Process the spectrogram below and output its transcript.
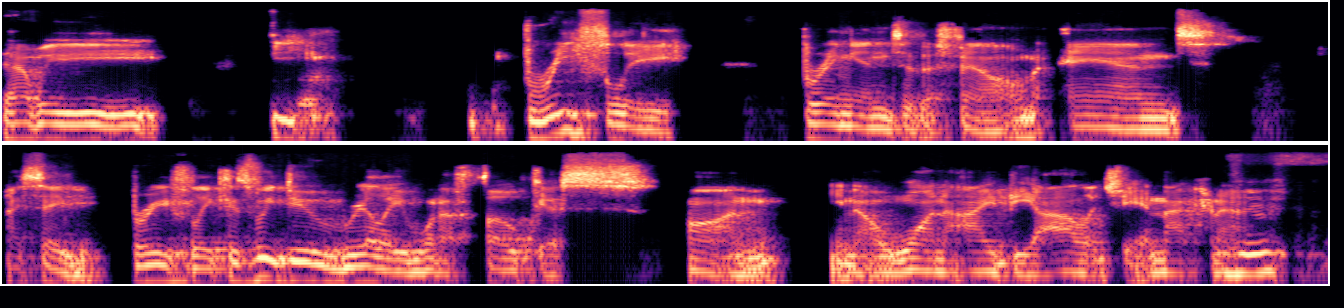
that we briefly bring into the film. And I say briefly because we do really want to focus on you know one ideology and not kind of mm-hmm.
